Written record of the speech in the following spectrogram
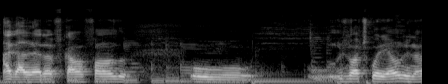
a galera ficava falando, o, os norte-coreanos, né?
